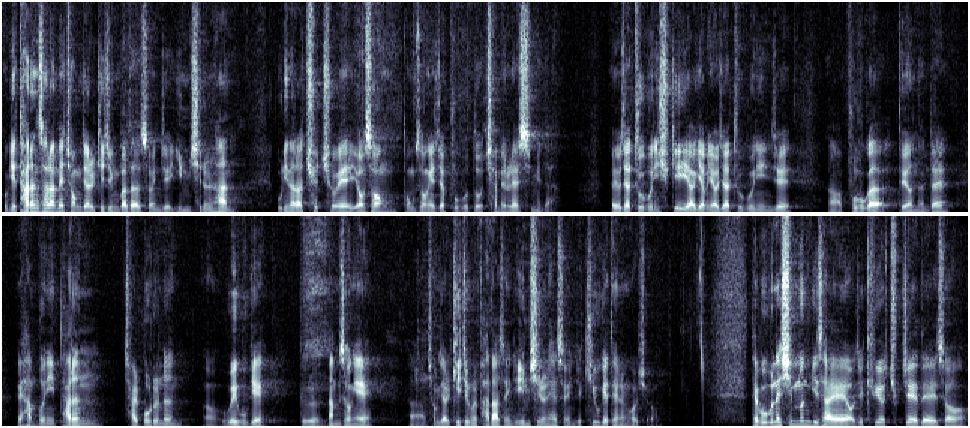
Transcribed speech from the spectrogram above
거기에 다른 사람의 정자를 기증받아서 이제 임신을 한 우리나라 최초의 여성 동성애자 부부도 참여를 했습니다. 여자 두 분이 쉽게 이야기하면 여자 두 분이 이제 어, 부부가 되었는데 한 분이 다른 잘 모르는 어, 외국의 그 남성의 어, 정자를 기증을 받아서 이제 임신을 해서 이제 키우게 되는 거죠. 대부분의 신문 기사에 어제 퀴어 축제에 대해서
